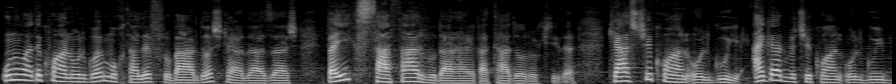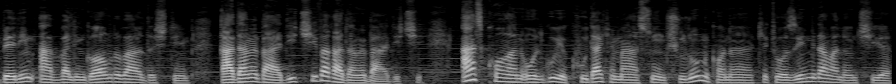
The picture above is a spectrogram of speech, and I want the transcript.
اون اومده کوهن الگوهای مختلف رو برداشت کرده ازش و یک سفر رو در حقیقت تدارک دیده که از چه کوهن الگویی؟ اگر به چه کوهن الگویی بریم اولین گام رو برداشتیم. قدم بعدی چی و قدم بعدی چی؟ از کوهن الگوی کودک معصوم شروع می‌کنه که توضیح میدم الان چیه.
